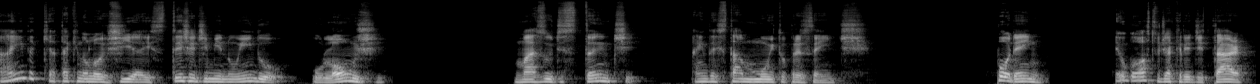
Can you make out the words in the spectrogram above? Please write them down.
Ainda que a tecnologia esteja diminuindo o longe, mas o distante ainda está muito presente. Porém, eu gosto de acreditar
